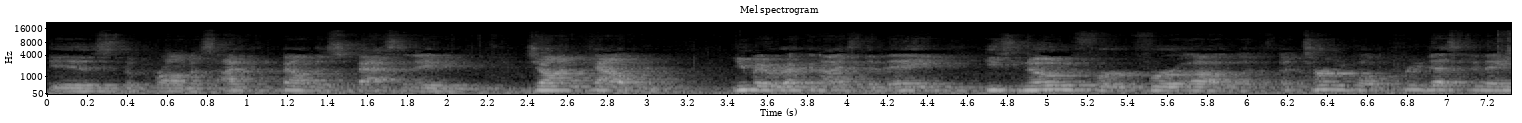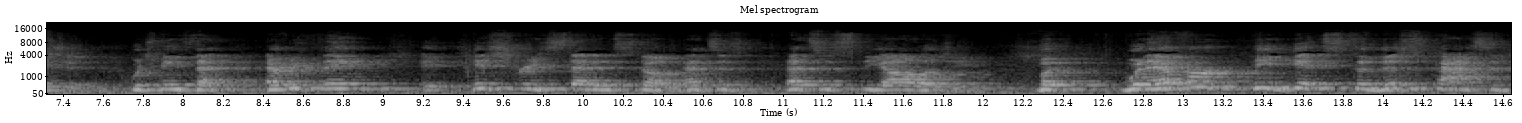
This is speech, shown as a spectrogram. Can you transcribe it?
is the promise. I found this fascinating. John Calvin, you may recognize the name. He's known for, for uh, a, a term called predestination, which means that everything, eh, history set in stone. That's his, that's his theology. But whenever he gets to this passage,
